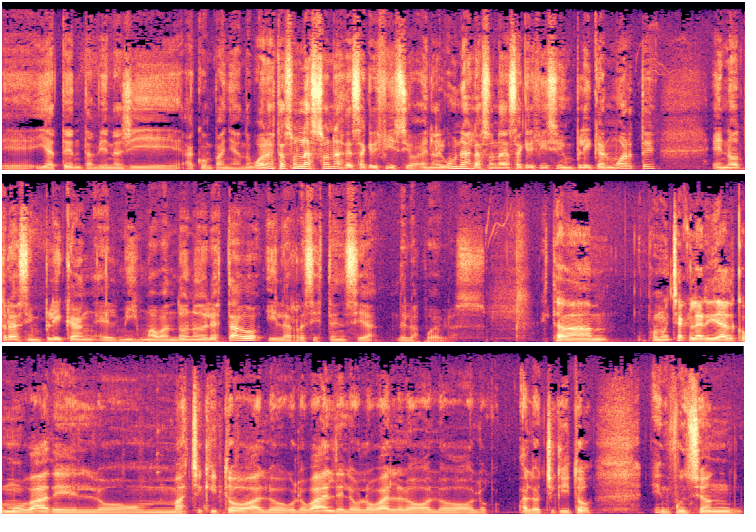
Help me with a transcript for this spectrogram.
eh, y ATEN también allí acompañando. Bueno, estas son las zonas de sacrificio. En algunas las zonas de sacrificio implican muerte, en otras implican el mismo abandono del Estado y la resistencia de los pueblos. Estaba por mucha claridad cómo va de lo más chiquito a lo global, de lo global a lo, a lo chiquito, en función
